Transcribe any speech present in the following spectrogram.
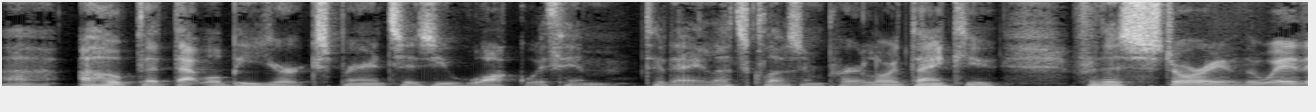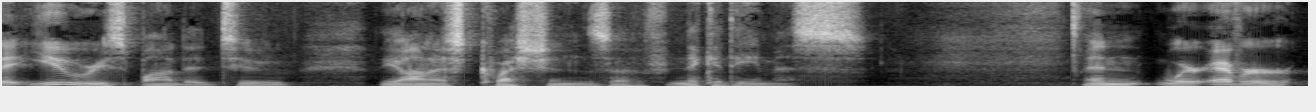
uh, I hope that that will be your experience as you walk with Him today. Let's close in prayer. Lord, thank you for this story of the way that you responded to the honest questions of Nicodemus. And wherever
